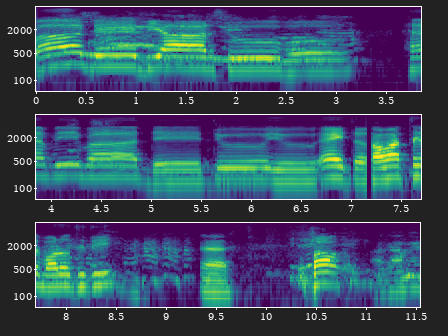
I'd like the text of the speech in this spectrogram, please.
birthday dear Shubho happy birthday to you এই তো সবার থেকে বড় অতিথি। হ্যাঁ। আগামী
